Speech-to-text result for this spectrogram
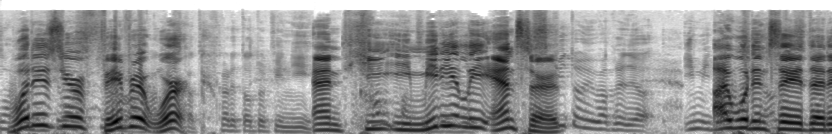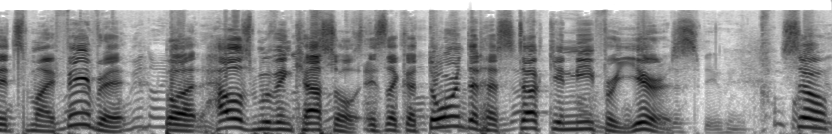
What is your favorite work? And he immediately answered, I wouldn't say that it's my favorite, but Howl's Moving Castle is like a thorn that has stuck in me for years. So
